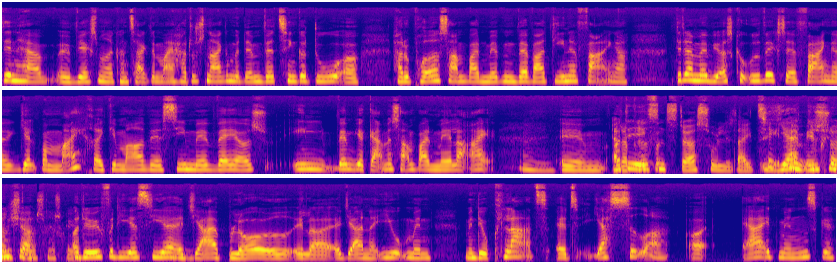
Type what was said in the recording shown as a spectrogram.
den her øh, virksomhed har kontaktet mig, har du snakket med dem, hvad tænker du, og har du prøvet at samarbejde med dem, hvad var dine erfaringer? Det der med, at vi også kan udveksle erfaringer, hjælper mig rigtig meget ved at sige med, hvad jeg også, egentlig, hvem jeg gerne vil samarbejde med eller ej. Mm. Øhm, er og der det blevet sådan en større solidaritet ja, mellem influencers måske? Og det er jo ikke, fordi jeg siger, mm. at jeg er blået, eller at jeg er naiv, men, men det er jo klart, at jeg sidder og er et menneske,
